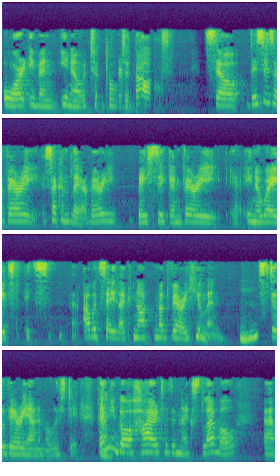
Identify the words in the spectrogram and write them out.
or even you know towards adults so this is a very second layer, very basic and very, in a way, it's it's I would say like not not very human, mm-hmm. still very animalistic. Then right. you go higher to the next level, uh,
